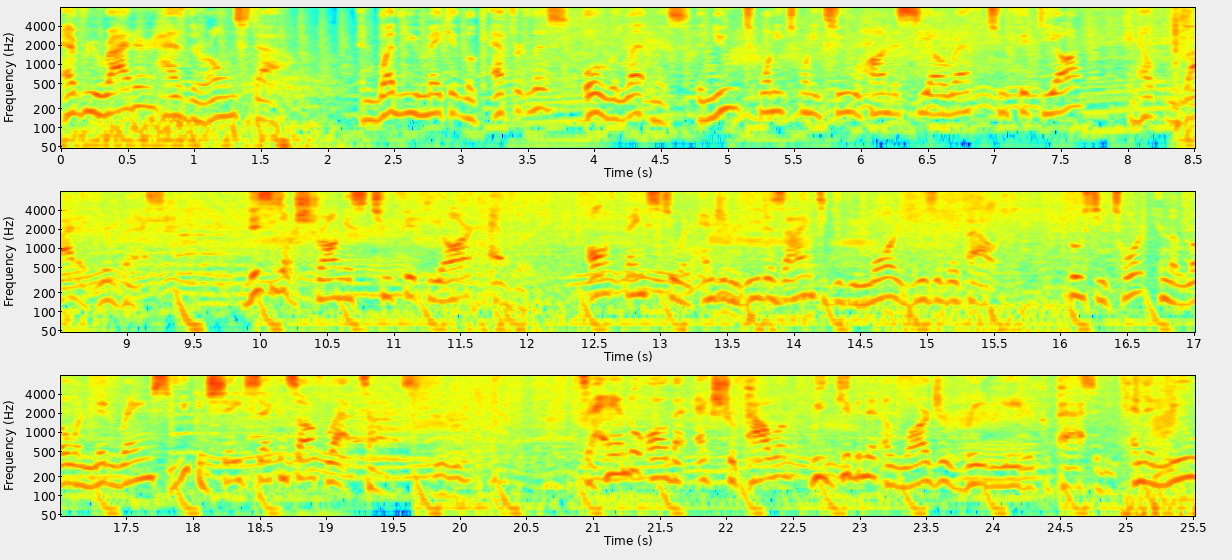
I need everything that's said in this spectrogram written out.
Every rider has their own style. And whether you make it look effortless or relentless, the new 2022 Honda CRF 250R can help you ride at your best. This is our strongest 250R ever, all thanks to an engine redesign to give you more usable power, boosting torque in the low and mid range so you can shave seconds off lap times. To handle all that extra power, we've given it a larger radiator capacity and a new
